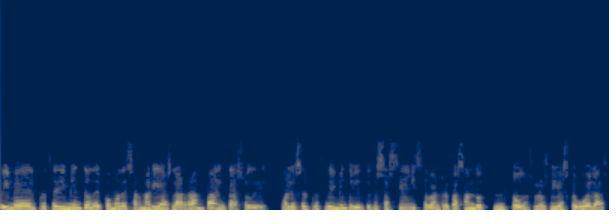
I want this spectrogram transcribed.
Dime el procedimiento de cómo desarmarías la rampa en caso de cuál es el procedimiento y entonces así se van repasando todos los días que vuelas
